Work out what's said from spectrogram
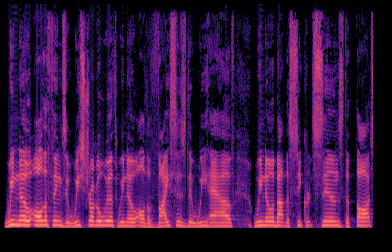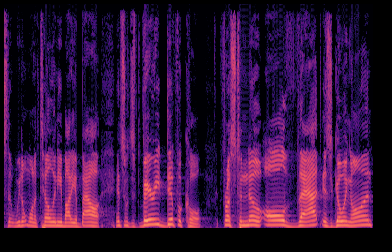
We know all the things that we struggle with, we know all the vices that we have. We know about the secret sins, the thoughts that we don't want to tell anybody about. And so it's very difficult for us to know all that is going on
